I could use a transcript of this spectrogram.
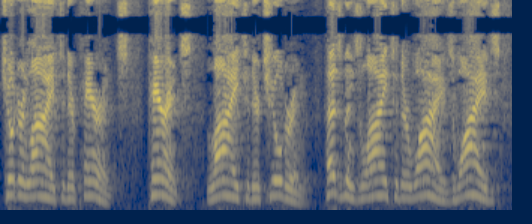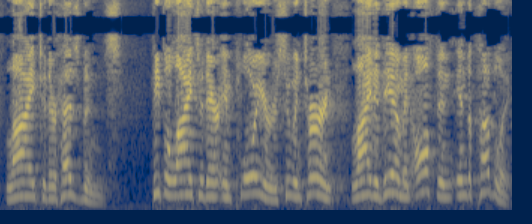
Children lie to their parents. Parents lie to their children. Husbands lie to their wives. Wives lie to their husbands. People lie to their employers who in turn lie to them and often in the public.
